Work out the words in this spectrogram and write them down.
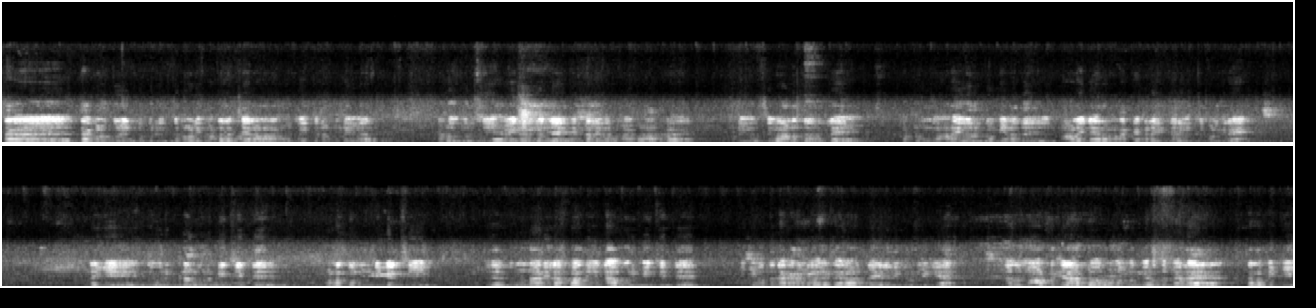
த- தகவல் தொழில்நுட்ப பிரிவு திருநெல்வேலி மண்டல செயலாளர் அன்பு மைத்தினர் முனைவர் நடுவுக்குறிச்சி மைனர் பஞ்சாயத்தின் தலைவர் மாப்பிள முனைவர் சிவானந்த் அவர்களே மற்றும் உங்கள் அனைவருக்கும் எனது மாலை நேர வணக்கங்களை தெரிவித்துக் கொள்கிறேன். இன்னைக்கு இந்த உறுப்பினர் உரிமை சீட்டு வழங்கும் நிகழ்ச்சி. இதற்கு முன்னாடிலாம் பார்த்தீங்கன்னா உரிமை சீட்டு நீங்கள் வந்து நகர கழக செயலாளர்கிட்ட எழுதி கொடுப்பீங்க. அது மாவட்ட செயலாளர்கிட்ட வரும். நமக்கு இருந்து மேலே தலைமைக்கு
